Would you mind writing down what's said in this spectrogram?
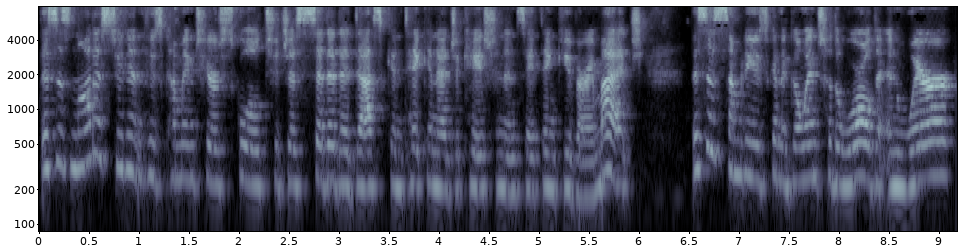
this is not a student who's coming to your school to just sit at a desk and take an education and say thank you very much. This is somebody who's going to go into the world and wear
